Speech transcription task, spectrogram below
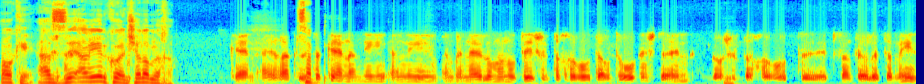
אוקיי, אז אה, אריאל כהן, שלום לך. כן, אה, רק לתקן, אני מנהל אומנותי של תחרות ארתור רובינשטיין, לא של תחרות אה, פסנתר לתמיד.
